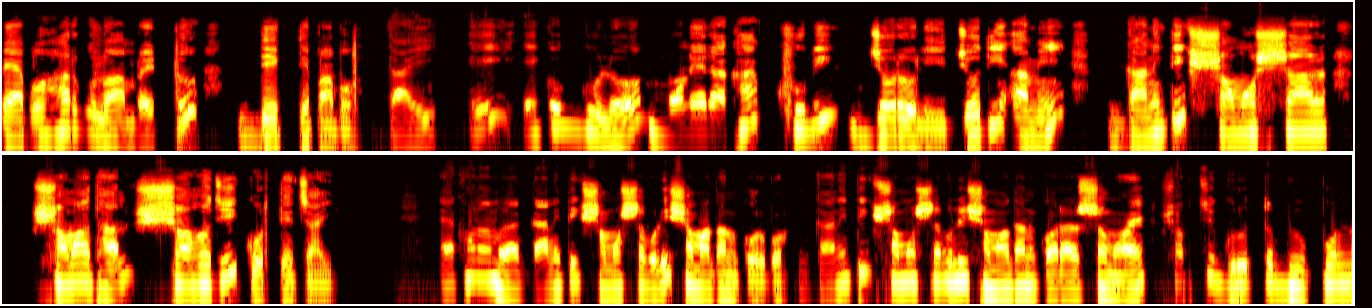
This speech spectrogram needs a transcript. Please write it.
ব্যবহারগুলো আমরা একটু দেখতে পাবো। তাই এই এককগুলো মনে রাখা খুবই জরুরি। যদি আমি গাণিতিক সমস্যার সমাধান সহজেই করতে চাই। এখন আমরা গাণিতিক সমস্যাবলী সমাধান করব। গাণিতিক সমস্যাবলী সমাধান করার সময় সবচেয়ে গুরুত্বপূর্ণ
